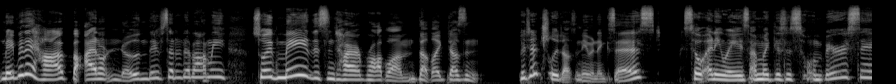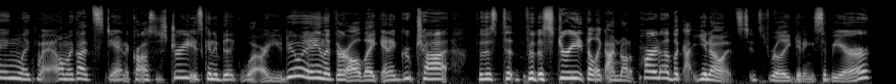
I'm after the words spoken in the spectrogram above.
maybe they have, but I don't know that they've said it about me. So I've made this entire problem that like doesn't potentially doesn't even exist so, anyways, I'm like, this is so embarrassing. Like, my oh my god, stand across the street is gonna be like, what are you doing? Like, they're all like in a group chat for this t- for the street that like I'm not a part of. Like, you know, it's it's really getting severe.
